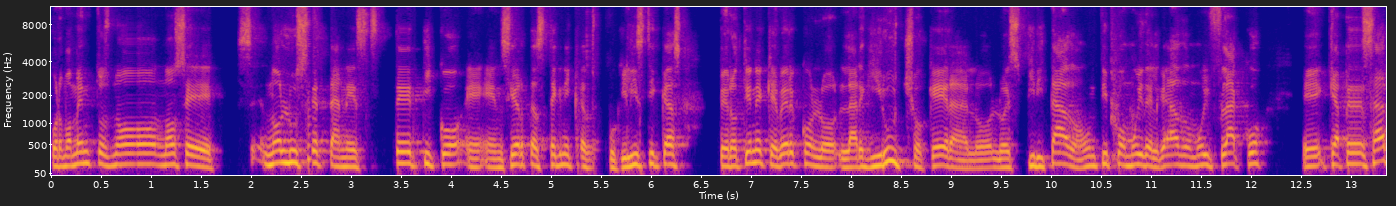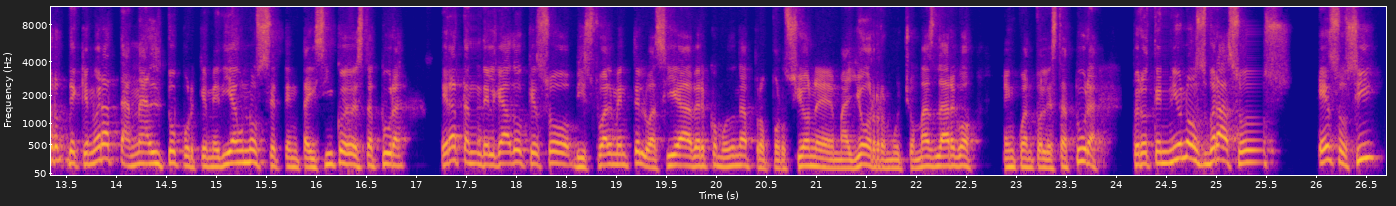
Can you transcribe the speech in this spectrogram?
por momentos no, no se no luce tan estético en, en ciertas técnicas pugilísticas, pero tiene que ver con lo larguirucho que era, lo, lo espiritado, un tipo muy delgado, muy flaco, eh, que a pesar de que no era tan alto, porque medía unos 75 de estatura, era tan delgado que eso visualmente lo hacía ver como de una proporción eh, mayor, mucho más largo en cuanto a la estatura, pero tenía unos brazos, eso sí,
